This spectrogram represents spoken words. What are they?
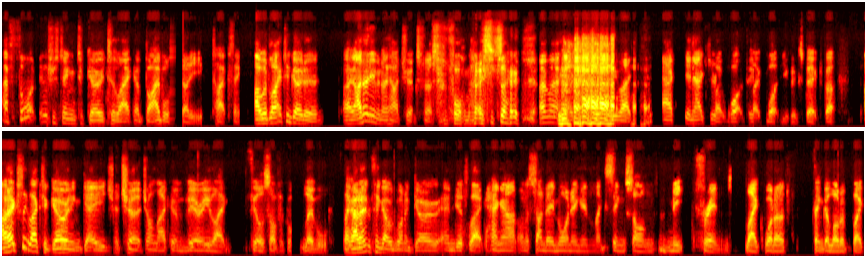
I've thought interesting to go to like a Bible study type thing. I would like to go to. I, I don't even know how church first and foremost, so I might have a like act, inaccurate like what like what you could expect. But I'd actually like to go and engage a church on like a very like philosophical level. Like I don't think I would want to go and just like hang out on a Sunday morning and like sing songs, meet friends, like what I think a lot of like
